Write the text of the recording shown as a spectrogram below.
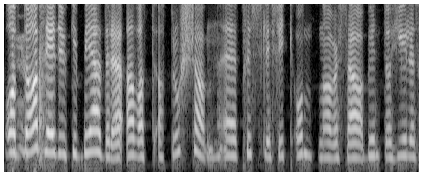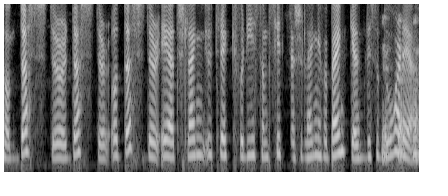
og da ble det jo ikke bedre av at, at brorsan eh, plutselig fikk ånden over seg og begynte å hyle sånn 'duster, duster'. Og 'duster' er et slenguttrykk for de som sitter så lenge på benken, blir så dårlige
